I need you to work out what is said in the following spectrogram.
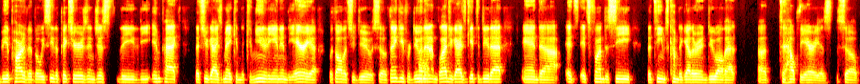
be a part of it, but we see the pictures and just the the impact that you guys make in the community and in the area with all that you do. So thank you for doing that. I'm glad you guys get to do that. And uh, it's it's fun to see the teams come together and do all that uh, to help the areas. So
